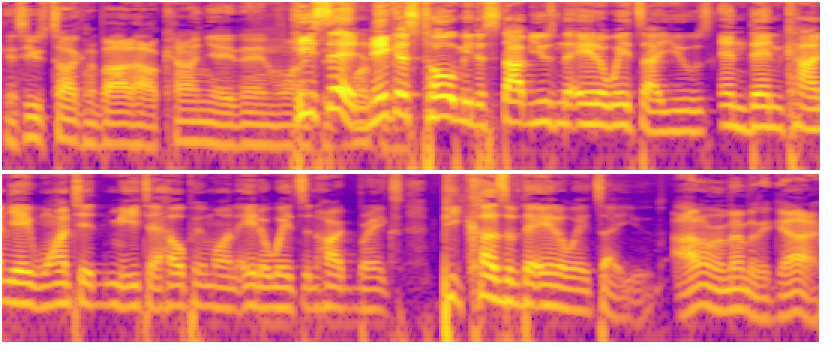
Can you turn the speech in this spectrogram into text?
because he was talking about how Kanye then wanted He said, "Niggas told me to stop using the 808s I use, and then Kanye wanted me to help him on 808s and heartbreaks because of the 808s I use." I don't remember the guy.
